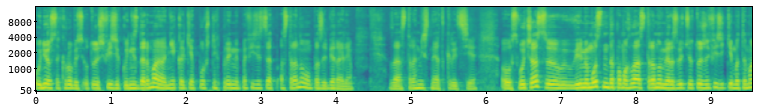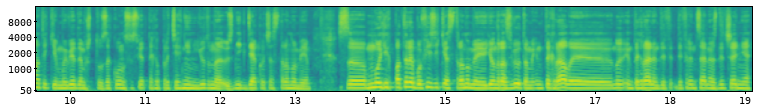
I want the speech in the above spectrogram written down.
унёсак робіць у тую ж фізіку нездарма некалькі апошніх прэмій па фізіцы астраному пазабіралі за астранамічныя адкрыцці у свой час вельмі моцна дапамагла астраномія развіццю той жа фізікі матэматыкі мы ведаем што закон сусветнага прыцягнення ньютона знік дзякуючы астраноміі з многіх патрэбаў фізікі астраноміі ён развіў там інтэгралы ну інтэгральна дыферэнцыяльна здычэнне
